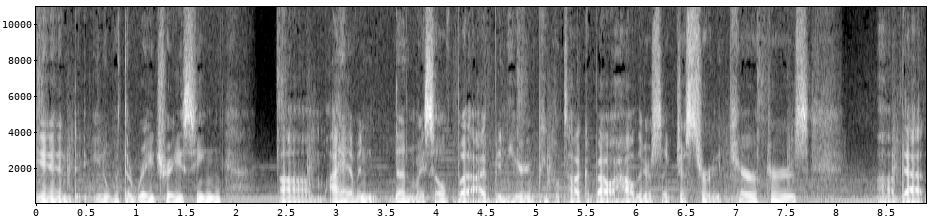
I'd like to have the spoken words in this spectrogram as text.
And, you know, with the ray tracing, um, I haven't done it myself, but I've been hearing people talk about how there's like just certain characters uh, that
